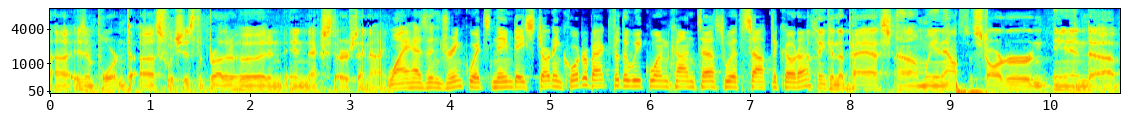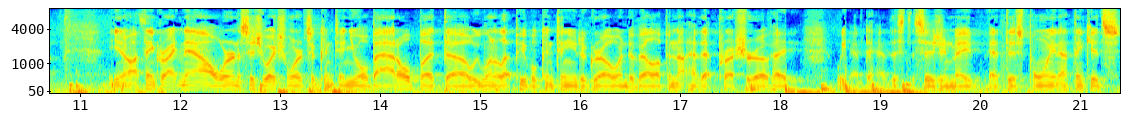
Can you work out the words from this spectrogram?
uh, is important to us, which is the brotherhood and, and next Thursday night. Why hasn't Drinkwitz named a starting quarterback for the Week One contest with South Dakota? I think in the past um, we announced a starter and. and uh, you know, I think right now we're in a situation where it's a continual battle, but uh, we want to let people continue to grow and develop and not have that pressure of, hey, we have to have this decision made at this point. I think it's,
